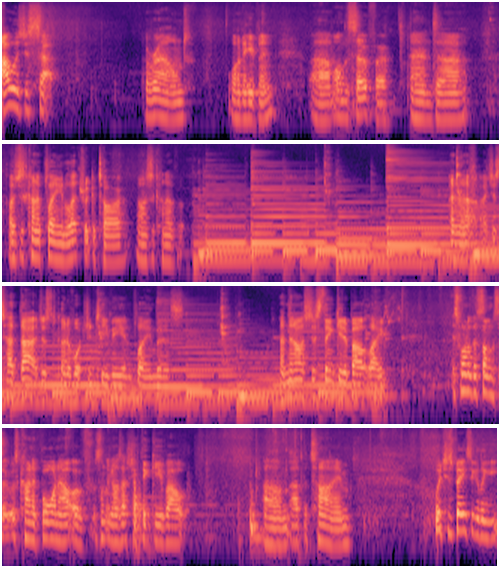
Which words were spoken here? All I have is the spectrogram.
I was just sat around one evening um, on the sofa, and uh, I was just kind of playing an electric guitar. I was just kind of, and uh, I just had that, just kind of watching TV and playing this, and then I was just thinking about like, it's one of the songs that was kind of born out of something I was actually thinking about um, at the time, which is basically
